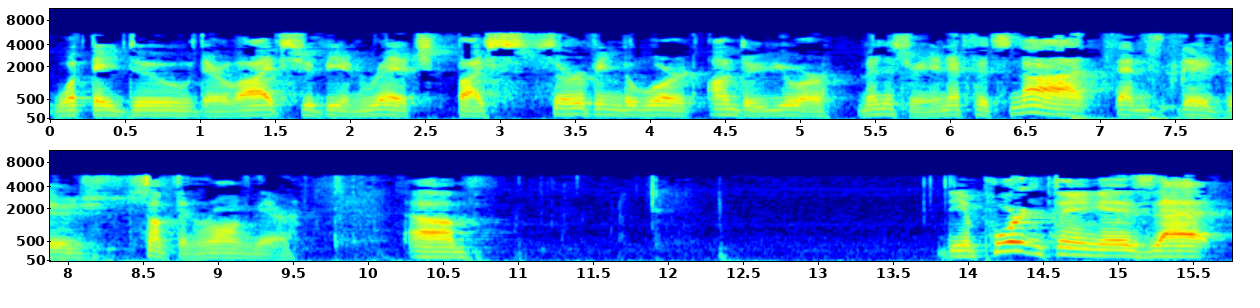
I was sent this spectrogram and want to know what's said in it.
what they do, their lives should be enriched by serving the Lord under your ministry. And if it's not, then there, there's something wrong there. Um, the important thing is that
